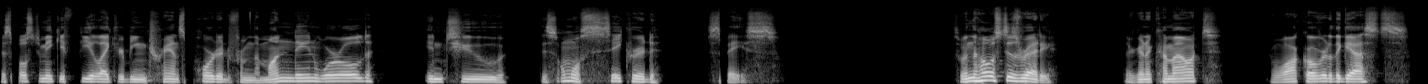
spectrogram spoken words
is supposed to make you feel like you're being transported from the mundane world into this almost sacred space. So when the host is ready, they're going to come out and walk over to the guests.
